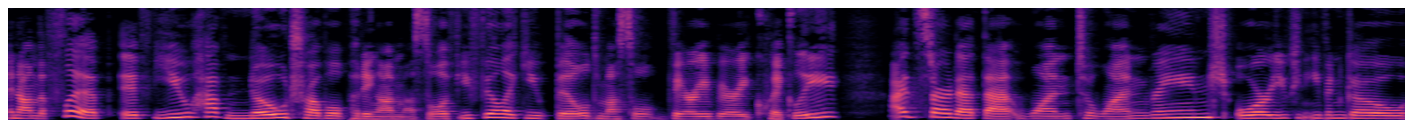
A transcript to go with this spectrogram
And on the flip, if you have no trouble putting on muscle, if you feel like you build muscle very, very quickly, I'd start at that one to one range, or you can even go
